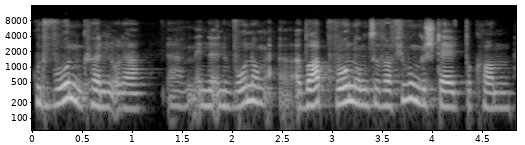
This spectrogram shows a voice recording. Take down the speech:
gut wohnen können oder ähm, in, eine Wohnung, äh, überhaupt Wohnungen zur Verfügung gestellt bekommen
